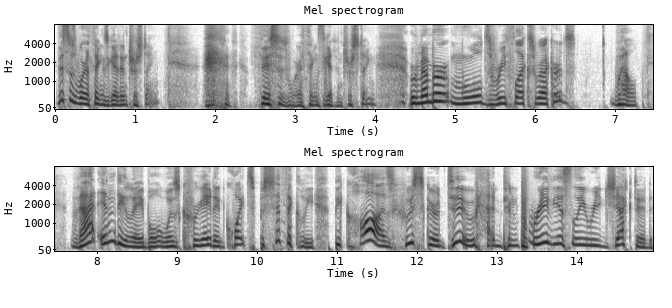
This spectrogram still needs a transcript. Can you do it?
this is where things get interesting. this is where things get interesting. Remember Mould's Reflex Records? Well, that indie label was created quite specifically because Husker Du had been previously rejected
